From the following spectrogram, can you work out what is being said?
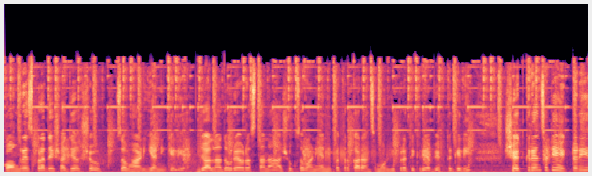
काँग्रेस प्रदेश अध्यक्ष अशोक चव्हाण यांनी केली आहे. जालना दौऱ्यावर असताना अशोक चव्हाण यांनी पत्रकारांसमोर ही प्रतिक्रिया व्यक्त केली. शेतकऱ्यांसाठी हेक्टरी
